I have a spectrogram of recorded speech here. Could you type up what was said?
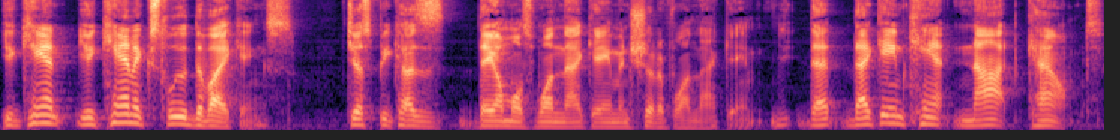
You can't you can't exclude the Vikings just because they almost won that game and should have won that game. That that game can't not count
